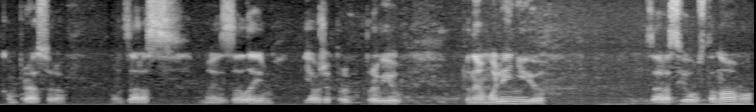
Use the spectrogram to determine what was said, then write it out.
компресора. От зараз ми залиємо. Я вже провів пневмолінію. Зараз його встановимо.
